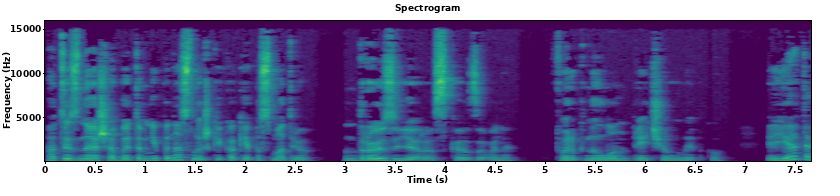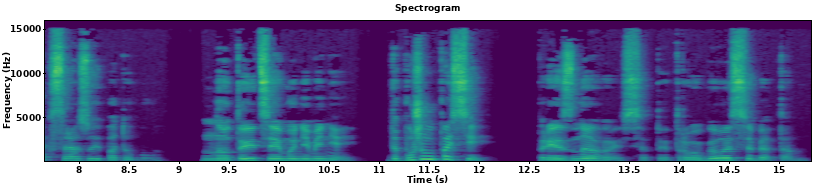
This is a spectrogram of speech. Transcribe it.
«А ты знаешь об этом не понаслышке, как я посмотрю». «Друзья рассказывали», — фыркнул он, пряча улыбку. Я так сразу и подумала. «Но ты тему не меняй». «Да боже упаси!» «Признавайся, ты трогала себя там?»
